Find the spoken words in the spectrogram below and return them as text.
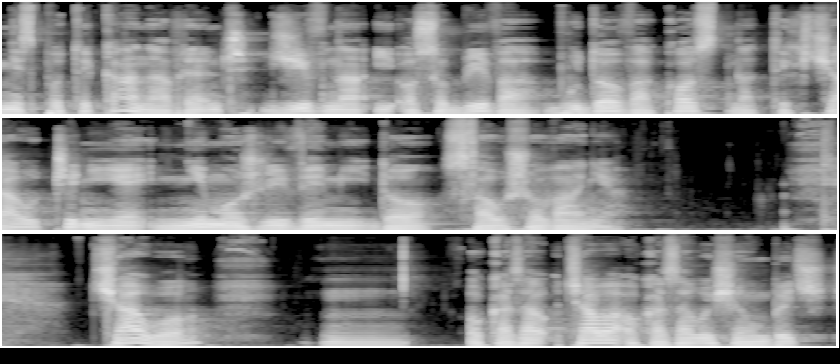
Niespotykana wręcz dziwna i osobliwa budowa kostna tych ciał czyni je niemożliwymi do sfałszowania. Ciało, mm, okaza ciała okazały się być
